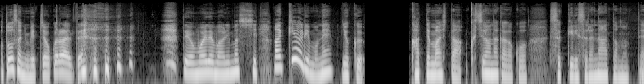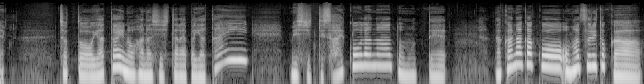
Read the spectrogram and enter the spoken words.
お父さんにめっちゃ怒られて っていう思い出もありますしまあきゅうりもねよく買ってました。口の中がこうすっきりするなと思って。ちょっと屋台のお話したらやっぱ屋台飯って最高だなと思って。なかなかこうお祭りとか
